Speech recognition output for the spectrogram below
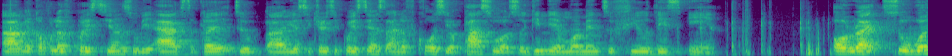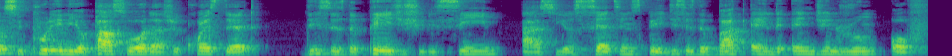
Um, a couple of questions will be asked, okay, to uh, your security questions and of course your password. So give me a moment to fill this in. All right. So once you put in your password as requested, this is the page you should be seeing as your settings page. This is the back end, the engine room of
